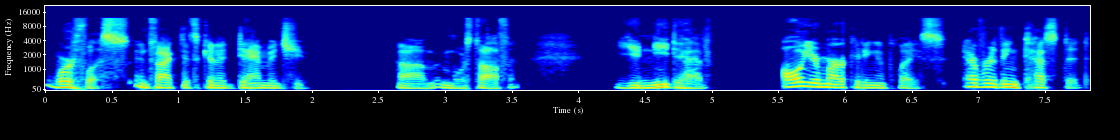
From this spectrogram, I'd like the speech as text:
worthless. In fact, it's going to damage you um, most often. You need to have all your marketing in place, everything tested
